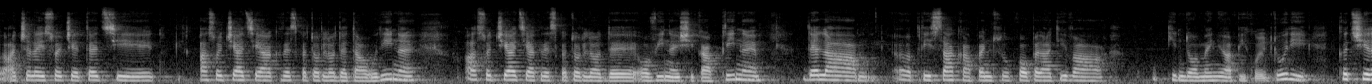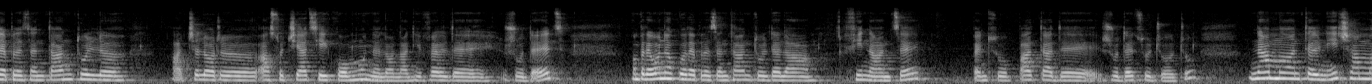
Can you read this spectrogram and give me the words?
acelei societăți, Asociația Crescătorilor de Taurine, Asociația Crescătorilor de Ovine și Caprine, de la uh, Prisaca pentru cooperativa din domeniul apiculturii, cât și reprezentantul uh, acelor uh, asociației comunelor la nivel de județ, împreună cu reprezentantul de la Finanțe pentru partea de județul Giurgiu, ne-am întâlnit și am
